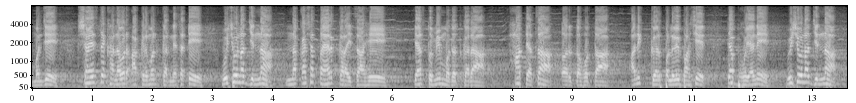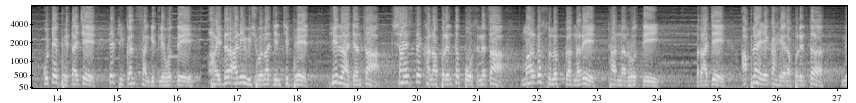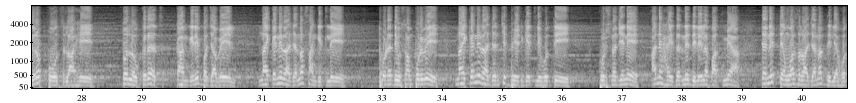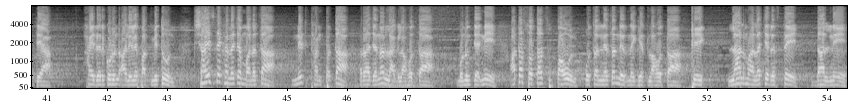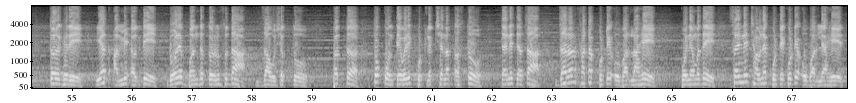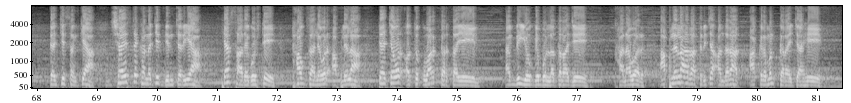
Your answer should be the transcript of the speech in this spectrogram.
म्हणजे शाहिस्ते खानावर आक्रमण करण्यासाठी विश्वनाथजींना नकाशा तयार करायचा आहे. त्यास तुम्ही मदत करा. हा त्याचा अर्थ होता. आणि करपल्लवी भाषेत त्या भोयाने विश्वनाथजींना कुठे भेटायचे ते ठिकाण सांगितले होते. हैदर आणि विश्वनाथजींची भेट ही राजांचा शाहिस्ते खानापर्यंत पोहोचण्याचा मार्ग सुलभ करणारे ठरणार होती. राजे आपल्या एका हेरापर्यंत निरोप पोहोचला आहे. तो लवकरच कामगिरी बजावेल नायकांनी राजांना सांगितले. थोड्या दिवसांपूर्वी नायकांनी राजांची भेट घेतली होती. कृष्णाजीने आणि हैदरने दिलेल्या बातम्या त्याने तेव्हाच राजांना दिल्या होत्या. हैदरकडून आलेल्या बातमीतून शाहिस्ते खानाच्या मनाचा नीट थांगपत्ता राजांना लागला होता. म्हणून त्यांनी आता स्वतःच पाऊल उचलण्याचा निर्णय घेतला होता. ठीक लाल महालाचे रस्ते दालने तळघरे यात आम्ही अगदी डोळे बंद करून सुद्धा जाऊ शकतो. फक्त तो कोणत्या वेळी कुठल्या क्षणात असतो त्याने त्याचा जनानखाटा कुठे उभारला आहे? पुण्यामध्ये सैन्य छावण्या कुठे कुठे उभारल्या आहेत? त्यांची संख्या शाहिस्ते खानाची दिनचर्या ह्या साऱ्या गोष्टी ठाऊक झाल्यावर आपल्याला त्याच्यावर अचूक वार करता येईल. अगदी योग्य बोलला तर राजे. खानावर आपल्याला रात्रीच्या अंधारात आक्रमण करायचे आहे.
